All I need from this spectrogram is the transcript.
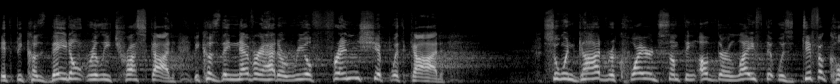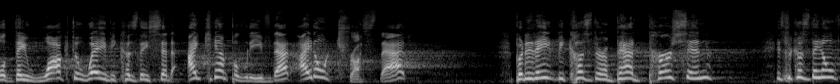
it's because they don't really trust God, because they never had a real friendship with God. So when God required something of their life that was difficult, they walked away because they said, I can't believe that, I don't trust that. But it ain't because they're a bad person. It's because they don't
